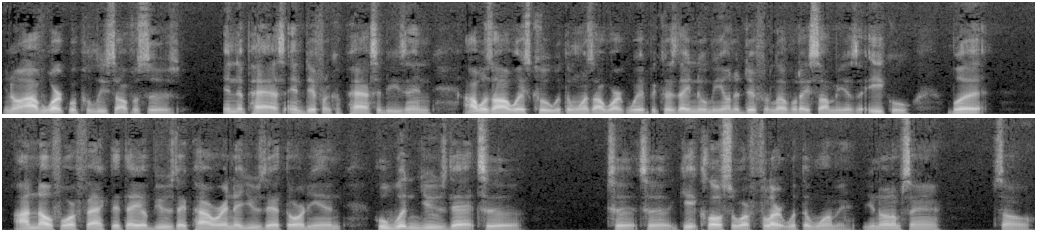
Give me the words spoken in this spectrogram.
you know, I've worked with police officers in the past in different capacities. And, I was always cool with the ones I worked with because they knew me on a different level. They saw me as an equal. But I know for a fact that they abuse their power and they use their authority. And who wouldn't use that to to to get closer or flirt with the woman? You know what I'm saying? So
